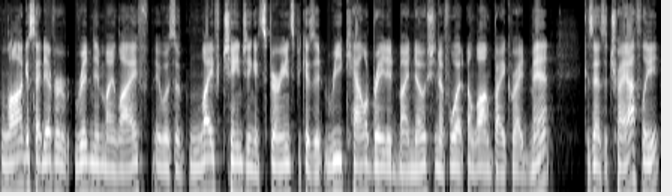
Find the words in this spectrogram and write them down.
Longest I'd ever ridden in my life. It was a life changing experience because it recalibrated my notion of what a long bike ride meant. Because as a triathlete,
